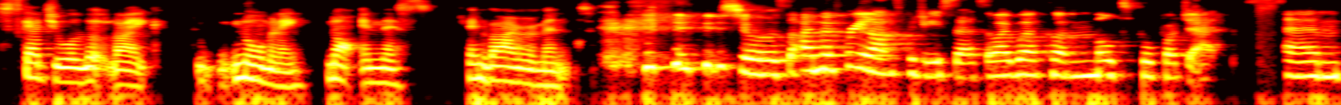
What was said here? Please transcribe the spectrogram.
schedule look like normally not in this environment? Sure. So i'm a freelance producer so i work on multiple projects um,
